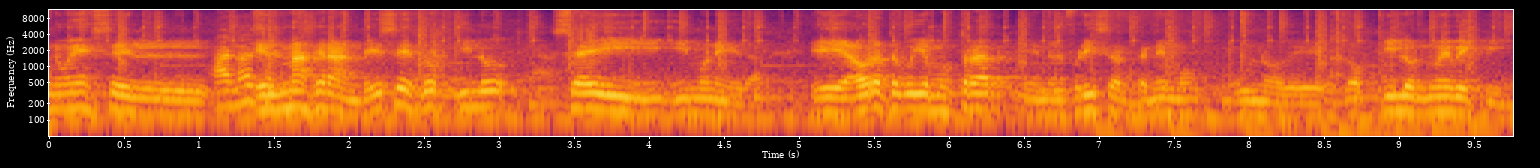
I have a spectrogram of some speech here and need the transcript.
no es el, Ah, no es el el- más grande, ese es 2 kilos 6 y moneda. Eh, ahora te voy a mostrar, en el freezer tenemos uno de 2 kilos 9 15.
